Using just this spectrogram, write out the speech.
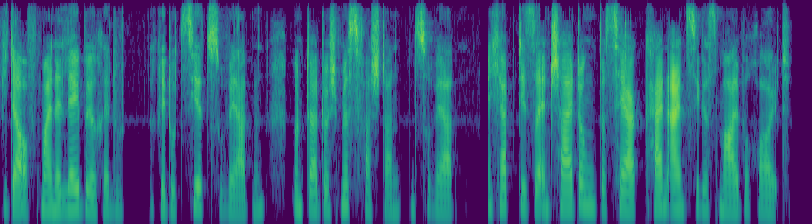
wieder auf meine Label redu reduziert zu werden und dadurch missverstanden zu werden. Ich habe diese Entscheidung bisher kein einziges Mal bereut.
